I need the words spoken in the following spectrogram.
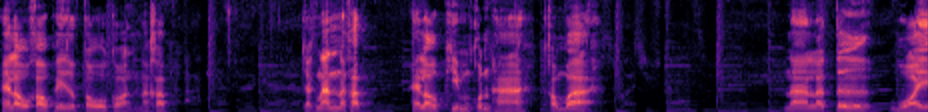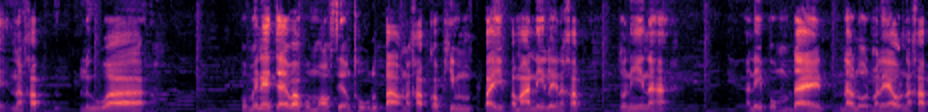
ให้เราเข้า Play Store ก่อนนะครับ จากนั้นนะครับให้เราพิมพ์ค้นหาคำว่า narrator voice นะครับ หรือว่าผมไม่แน่ใจว่าผมออกเสียงถูกหรือเปล่านะครับ ก็พิมพ์ไปประมาณนี้เลยนะครับ ตัวนี้นะฮะอันนี้ผมได้ดาวน์โหลดมาแล้วนะครับ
